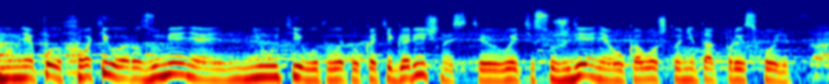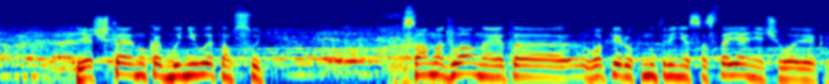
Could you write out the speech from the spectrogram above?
ну, мне хватило разумения не уйти вот в эту категоричность, в эти суждения, у кого что не так происходит. Я считаю, ну, как бы не в этом суть. Самое главное, это, во-первых, внутреннее состояние человека.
